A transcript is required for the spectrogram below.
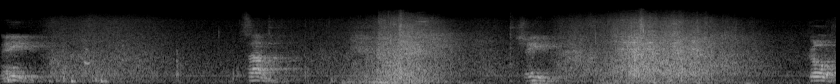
Knee. Sun. Shade. Go.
